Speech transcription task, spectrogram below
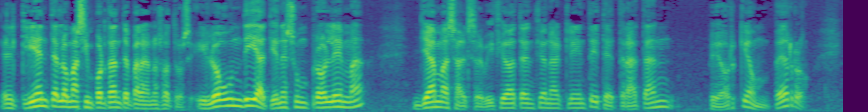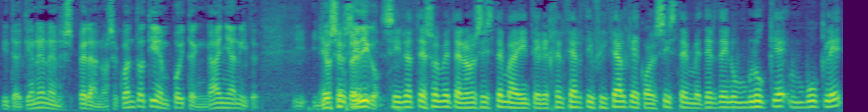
el cliente es lo más importante para nosotros. Y luego un día tienes un problema llamas al servicio de atención al cliente y te tratan peor que a un perro. Y te tienen en espera no sé cuánto tiempo y te engañan y, yo siempre digo si no te someten a un sistema de inteligencia artificial que consiste en meterte en un bucle, un bucle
